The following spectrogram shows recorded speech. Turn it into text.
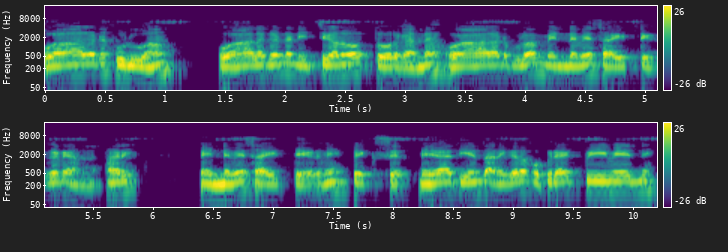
ඔයාලට පුළුවන්. ඔයාලා ගන්න නිච්ච ගනෝ තෝරගන්න. ඔයාලට පුළුවන් මෙන්න මේ සයිට් එකකට යන්න. හරි? මෙන්න මේ සයිට් එකට මේ pixel. මේවා තියෙන තනිකර copyright free image නේ.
